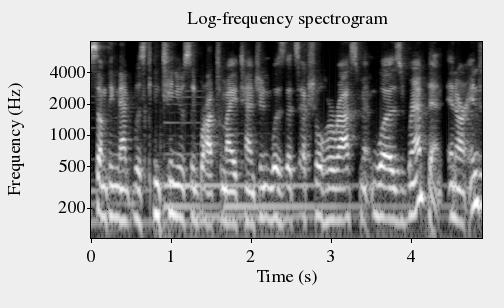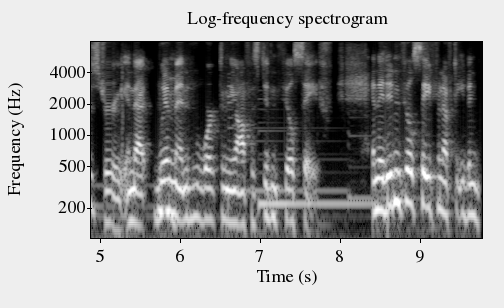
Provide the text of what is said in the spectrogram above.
something that was continuously brought to my attention was that sexual harassment was rampant in our industry and that mm-hmm. women who worked in the office didn't feel safe. And they didn't feel safe enough to even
